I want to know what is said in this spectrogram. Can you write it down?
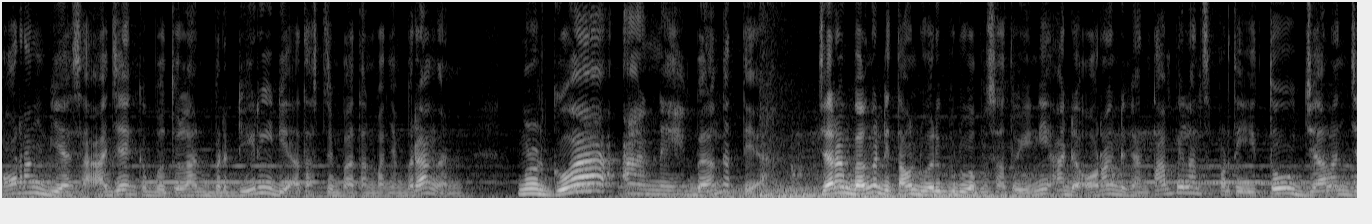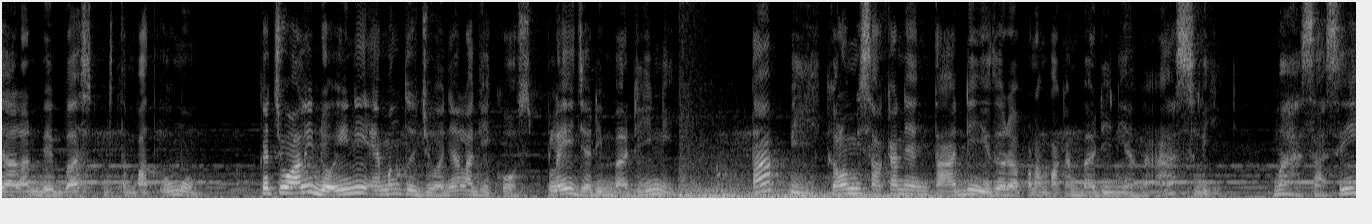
orang biasa aja yang kebetulan berdiri di atas jembatan penyeberangan, menurut gua aneh banget ya. Jarang banget di tahun 2021 ini ada orang dengan tampilan seperti itu jalan-jalan bebas di tempat umum. Kecuali Doi ini emang tujuannya lagi cosplay jadi Mbak Dini. Tapi kalau misalkan yang tadi itu ada penampakan Mbak Dini yang asli, masa sih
